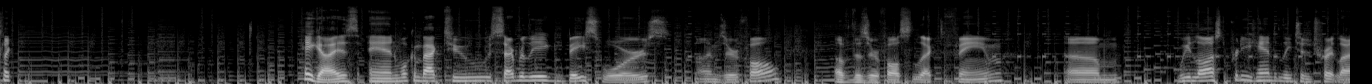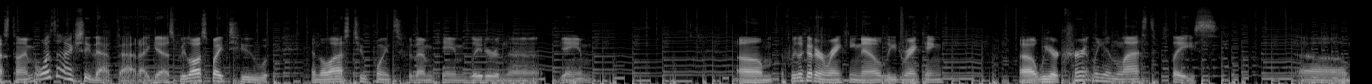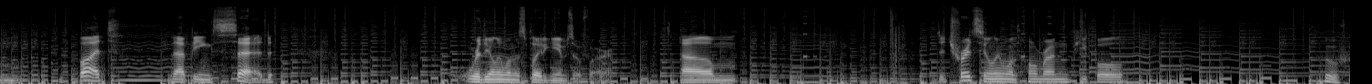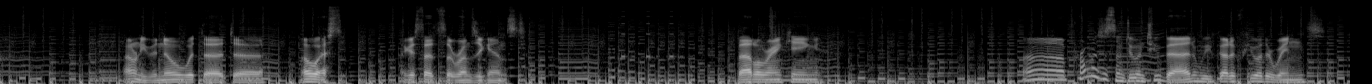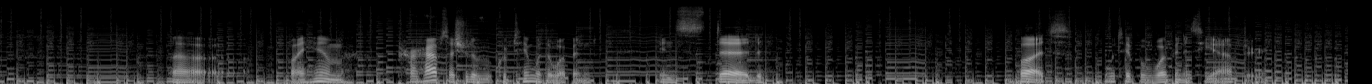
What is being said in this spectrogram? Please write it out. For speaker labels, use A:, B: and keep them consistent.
A: Click. Hey guys, and welcome back to Cyber League Base Wars. I'm Zerfall of the Zerfall Select fame. Um, we lost pretty handily to Detroit last time. It wasn't actually that bad, I guess. We lost by two, and the last two points for them came later in the game. Um, if we look at our ranking now, lead ranking, uh, we are currently in last place. Um, but, that being said, we're the only one that's played a game so far. Um, Detroit's the only one with home run people. Whew. I don't even know what that, uh... Oh, I guess that's the runs against. Battle ranking. Uh, Promise isn't doing too bad. We've got a few other wins. Uh, by him. Perhaps I should have equipped him with a weapon instead. But, what type of weapon is he after?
